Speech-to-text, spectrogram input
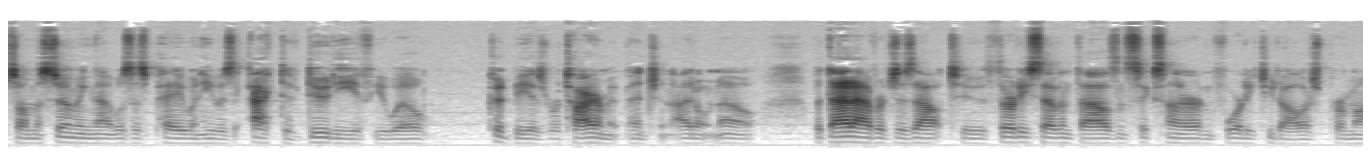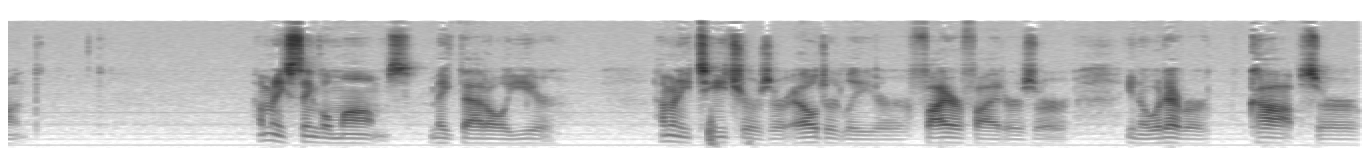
so I'm assuming that was his pay when he was active duty, if you will. Could be his retirement pension, I don't know. But that averages out to $37,642 per month. How many single moms make that all year? How many teachers or elderly or firefighters or, you know, whatever, cops or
